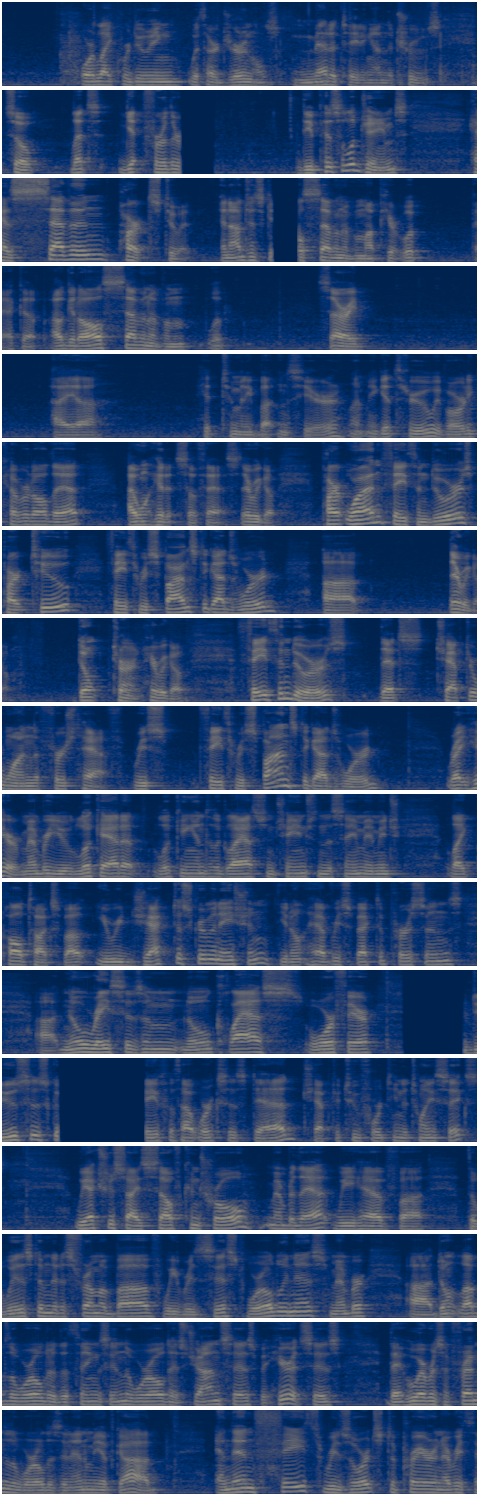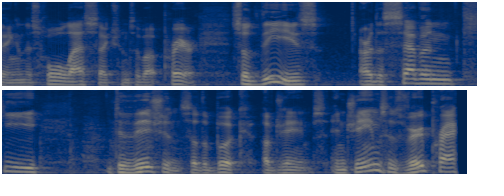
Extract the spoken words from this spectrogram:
or like we're doing with our journals, meditating on the truths. So let's get further. The Epistle of James has seven parts to it, and I'll just get all seven of them up here. Whoop, back up. I'll get all seven of them. Whoop, sorry. I uh, hit too many buttons here. Let me get through. We've already covered all that. I won't hit it so fast. There we go. Part one, faith endures. Part two, faith responds to God's word. Uh, there we go. Don't turn. Here we go. Faith endures. That's chapter one, the first half. Res- faith responds to God's word. Right here. Remember, you look at it, looking into the glass and changed in the same image, like Paul talks about. You reject discrimination. You don't have respect of persons. Uh, no racism, no class warfare. Produces good faith without works is dead, chapter 2, 14 to 26. We exercise self control. Remember that? We have uh, the wisdom that is from above. We resist worldliness. Remember, uh, don't love the world or the things in the world, as John says, but here it says that whoever's a friend of the world is an enemy of God. And then faith resorts to prayer and everything. And this whole last section is about prayer. So these are the seven key divisions of the book of James. And James is very practical.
